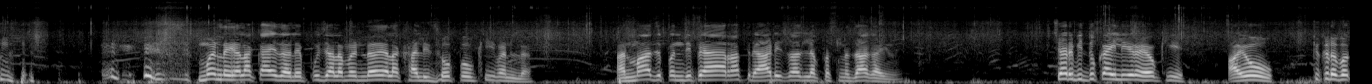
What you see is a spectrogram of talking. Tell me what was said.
म्हणलं याला काय झालंय? पूजाला म्हणलं याला खाली झोपव की म्हणलं. आणि माझं पण दिप्या रात्री अडीच वाजल्यापासून जागा आहे. चरबी दुखायली रे हो की. आयो तिकडं बघ.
